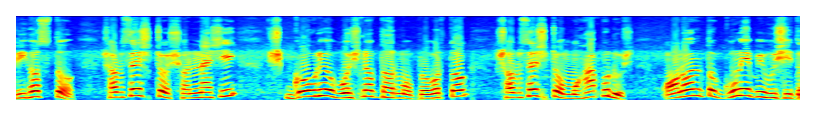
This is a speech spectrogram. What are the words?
গৃহস্থ, সর্বশ্রেষ্ঠ সন্ন্যাসী, গৌরীয় বৈষ্ণব ধর্ম প্রবর্তক, সর্বশ্রেষ্ঠ মহাপুরুষ, অনন্ত গুণে বিভূষিত।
